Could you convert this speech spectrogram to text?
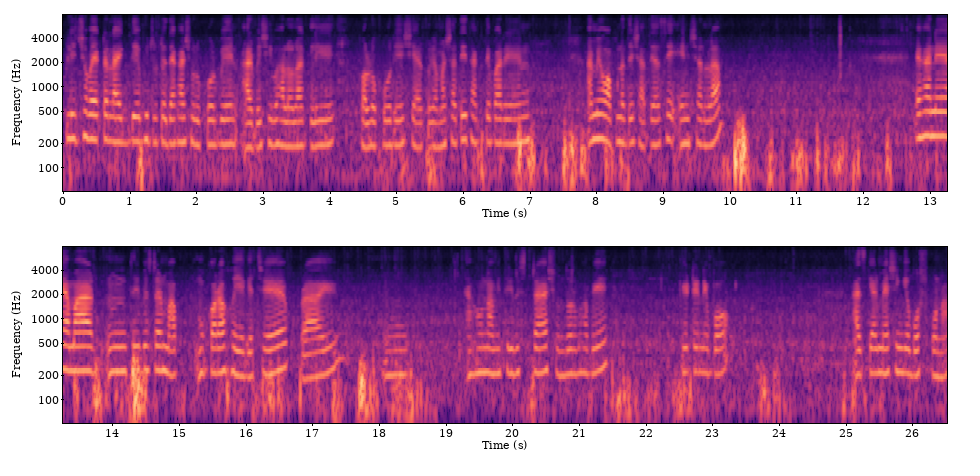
প্লিজ সবাই একটা লাইক দিয়ে ভিডিওটা দেখা শুরু করবেন, আর বেশি ভালো লাগলে ফলো করে শেয়ার করে আমার সাথেই থাকতে পারেন। আমিও আপনাদের সাথে আছে, ইনশাল্লাহ। এখানে আমার থ্রি পিসটার মাপ করা হয়ে গেছে প্রায়। এখন আমি থ্রি পিসটা সুন্দরভাবে কেটে নেব। আজকে আর মেশিংয়ে বসবো না।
